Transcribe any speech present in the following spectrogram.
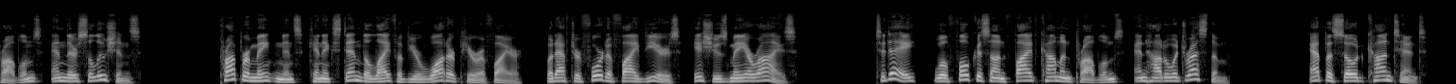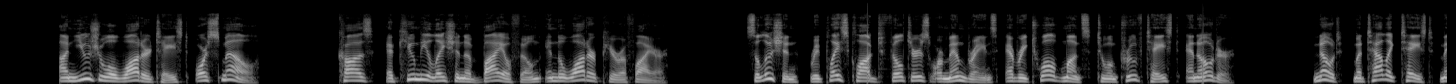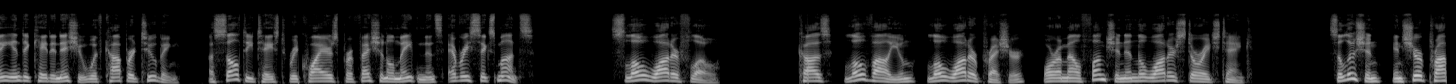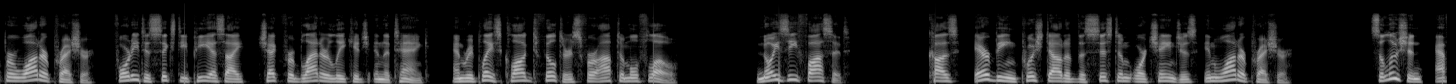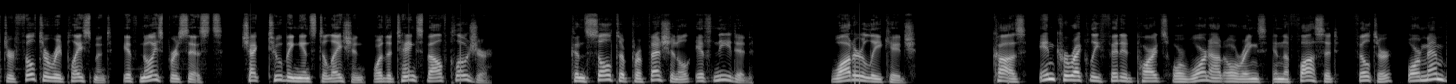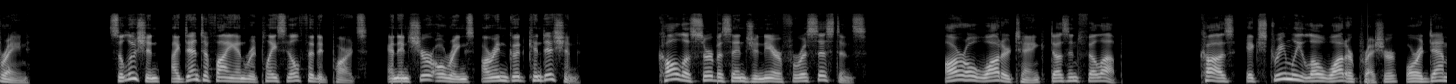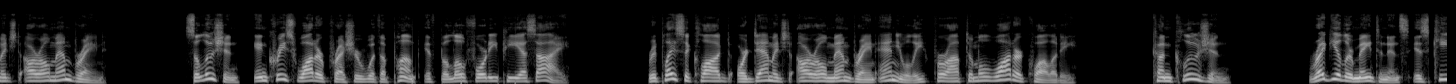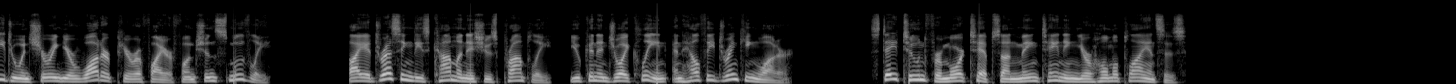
problems and their solutions. Proper maintenance can extend the life of your water purifier, but after 4 to 5 years, issues may arise. Today, we'll focus on 5 common problems and how to address them. Episode content Unusual water taste or smell. Cause accumulation of biofilm in the water purifier. Solution Replace clogged filters or membranes every 12 months to improve taste and odor. Note Metallic taste may indicate an issue with copper tubing. A salty taste requires professional maintenance every 6 months. Slow water flow. Cause low volume, low water pressure, or a malfunction in the water storage tank. Solution Ensure proper water pressure, 40 to 60 psi, check for bladder leakage in the tank, and replace clogged filters for optimal flow. Noisy faucet. Cause air being pushed out of the system or changes in water pressure. Solution After filter replacement, if noise persists, check tubing installation or the tank's valve closure. Consult a professional if needed. Water leakage. Cause incorrectly fitted parts or worn out O rings in the faucet, filter, or membrane. Solution Identify and replace ill fitted parts, and ensure O rings are in good condition. Call a service engineer for assistance. RO water tank doesn't fill up. Cause extremely low water pressure or a damaged RO membrane. Solution Increase water pressure with a pump if below 40 psi. Replace a clogged or damaged RO membrane annually for optimal water quality. Conclusion Regular maintenance is key to ensuring your water purifier functions smoothly. By addressing these common issues promptly, you can enjoy clean and healthy drinking water. Stay tuned for more tips on maintaining your home appliances.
